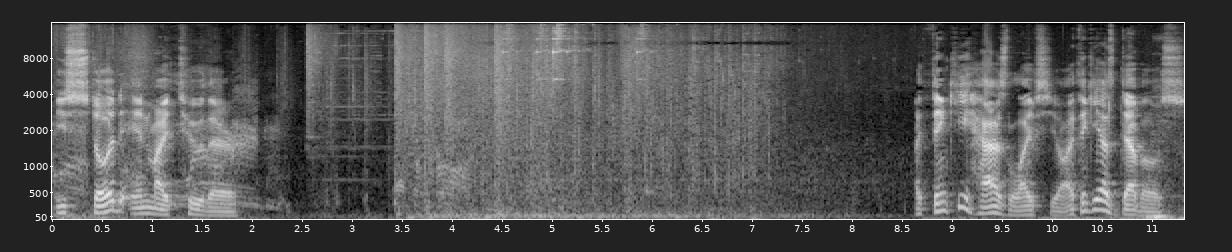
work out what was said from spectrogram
He stood in my two there. I think he has Lifesteal. I think he has Devos.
